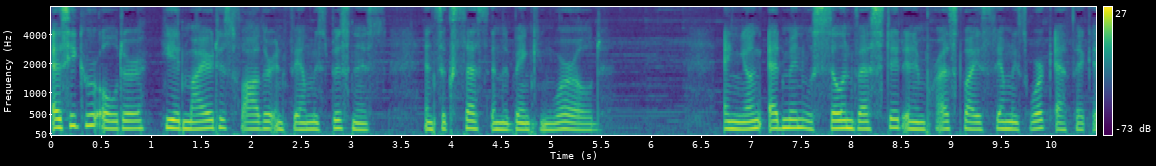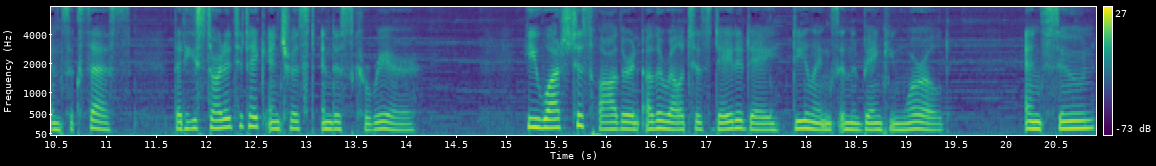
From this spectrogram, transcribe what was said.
As he grew older, he admired his father and family's business and success in the banking world and young Edmond was so invested and impressed by his family's work ethic and success that he started to take interest in this career. He watched his father and other relatives' day to day dealings in the banking world, and soon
